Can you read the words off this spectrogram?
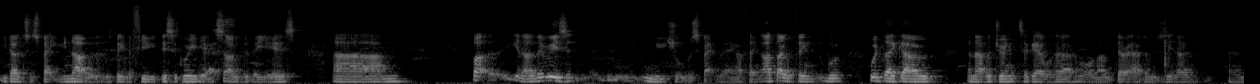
you don't suspect you know that there's been a few disagreements Yes. over the years. Um, but you know there is mutual respect there I think. I don't think w- would they go and have a drink together although Derek Adams you know um,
